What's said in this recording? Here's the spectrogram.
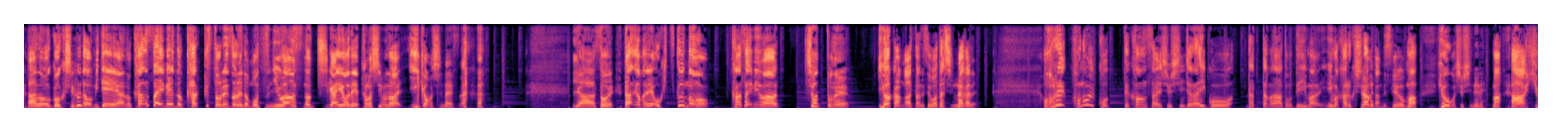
あの、極主不動を見て、あの、関西弁の各それぞれの持つニュアンスの違いをね、楽しむのはいいかもしんないです。いやー、そう。だ、やっぱね、おきつくんの関西弁は、ちょっとね、違和感があったんですよ、私の中で。あれ？この子って関西出身じゃない子だったかなと思って、今、今軽く調べたんですけど、まあ、兵庫出身でね。まあ、あ、兵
